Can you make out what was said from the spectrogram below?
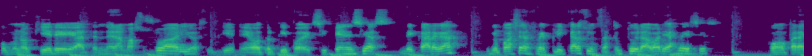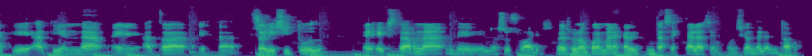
como uno quiere atender a más usuarios y tiene otro tipo de exigencias de carga, lo que puede hacer es replicar su infraestructura varias veces como para que atienda eh, a toda esta solicitud eh, externa de los usuarios. Entonces uno puede manejar distintas escalas en función del entorno.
